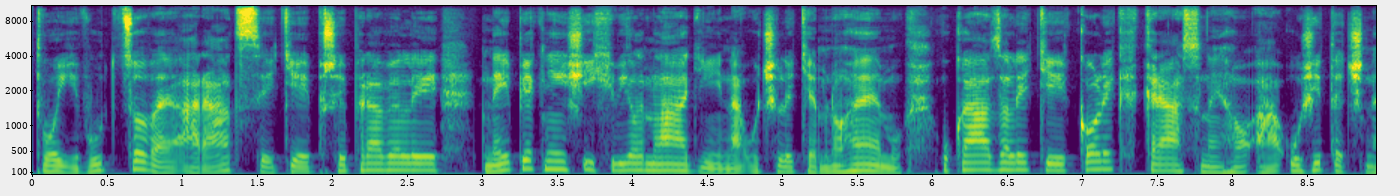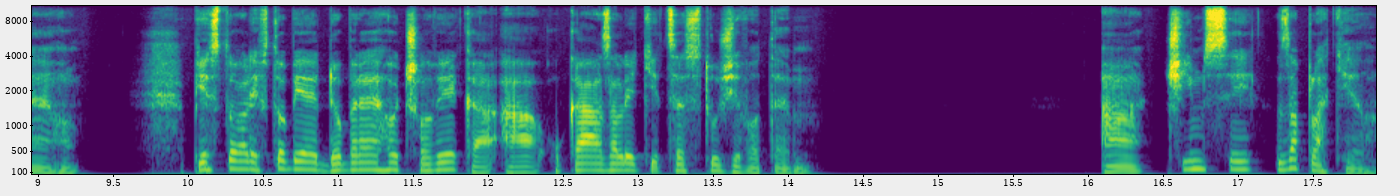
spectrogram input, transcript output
Tvoji vůdcové a rádci ti připravili nejpěknější chvíle mládí, naučili tě mnohému, ukázali ti kolik krásného a užitečného. Pěstovali v tobě dobrého člověka a ukázali ti cestu životem. A čím si zaplatil?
